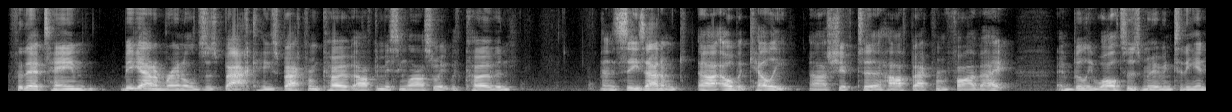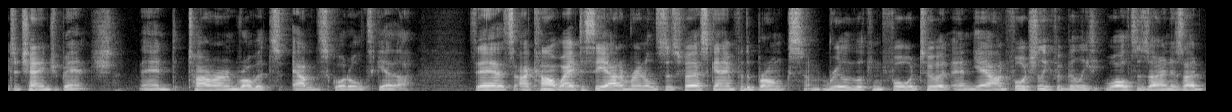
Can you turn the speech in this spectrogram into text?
for their team. Big Adam Reynolds is back. He's back from COVID after missing last week with COVID. And it sees Adam uh, Albert Kelly uh, shift to halfback from five eight, and Billy Walters moving to the interchange bench, and Tyrone Roberts out of the squad altogether. So I can't wait to see Adam Reynolds' first game for the Bronx. I'm really looking forward to it. And yeah, unfortunately for Billy Walters owners, I'd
